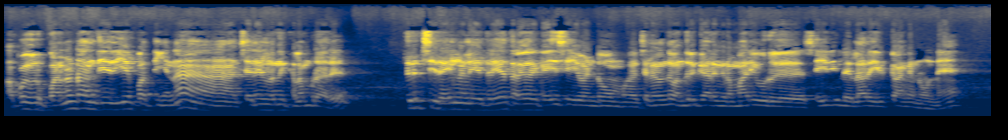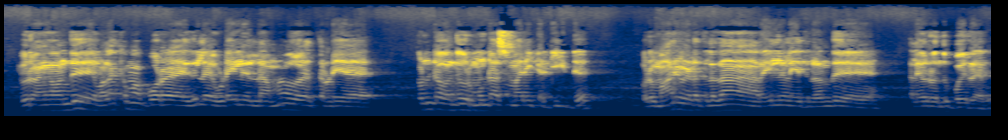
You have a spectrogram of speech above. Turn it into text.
அப்போ இவர் பன்னெண்டாம் தேதியே பாத்தீங்கன்னா சென்னையில இருந்து கிளம்புறாரு. திருச்சி ரயில் நிலையத்திலேயே தலைவர் கைது செய்ய வேண்டும். சென்னையில இருந்து வந்திருக்காருங்கிற மாதிரி ஒரு செய்தியில எல்லாரும் இருக்காங்கன்னு ஒண்ணு. இவர் அங்க வந்து வழக்கமா போற இதுல உடையில இல்லாம தன்னுடைய துண்டை வந்து ஒரு முண்டாசு மாதிரி கட்டிக்கிட்டு ஒரு மாறு இடத்துலதான் ரயில் நிலையத்துல வந்து தலைவர் வந்து போயிடுறாரு.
